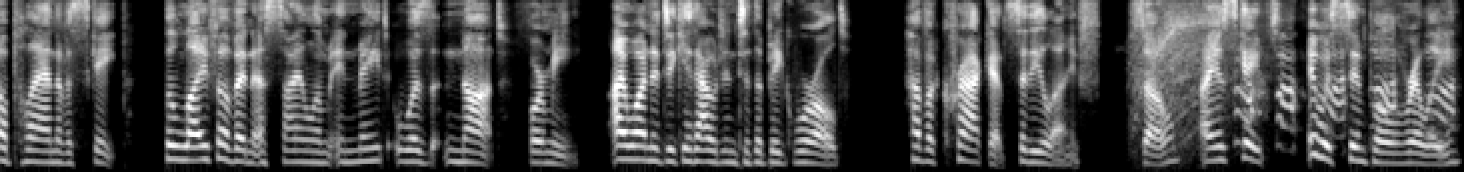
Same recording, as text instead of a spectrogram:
a plan of escape. The life of an asylum inmate was not for me. I wanted to get out into the big world, have a crack at city life. So I escaped. It was simple, really.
